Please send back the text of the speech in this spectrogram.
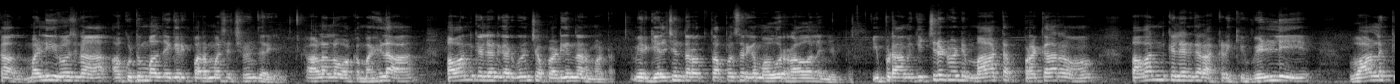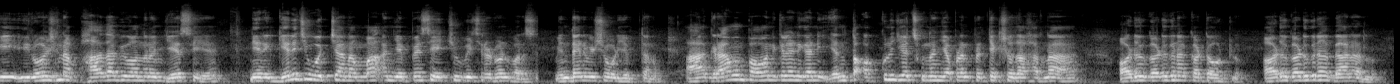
కాదు మళ్ళీ ఈ రోజున ఆ కుటుంబాల దగ్గరికి పరామర్శించడం జరిగింది. వాళ్ళలో ఒక మహిళ పవన్ కళ్యాణ్ గారి గురించి అప్పుడు అడిగింది అనమాట మీరు గెలిచిన తర్వాత తప్పనిసరిగా మా ఊరు రావాలని చెప్పి ఇప్పుడు ఆమెకి ఇచ్చినటువంటి మాట ప్రకారం పవన్ కళ్యాణ్ గారు అక్కడికి వెళ్ళి వాళ్ళకి ఈ రోజున పాదాభివందనం చేసి నేను గెలిచి వచ్చానమ్మా అని చెప్పేసి చూపించినటువంటి పరిస్థితి. వింతైన విషయం కూడా చెప్తాను. ఆ గ్రామం పవన్ కళ్యాణ్ గారిని ఎంత హక్కులు చేర్చుకుందని చెప్పడానికి ప్రత్యక్ష ఉదాహరణ అడుగడుగున కట్అవుట్లు అడుగడుగున బ్యానర్లు.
